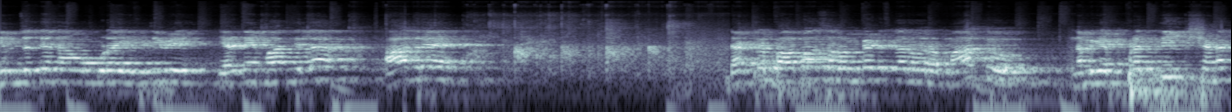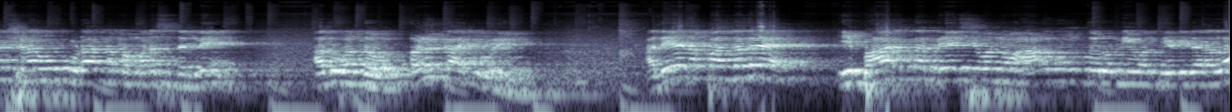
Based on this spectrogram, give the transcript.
ನಿಮ್ ಜೊತೆ ನಾವು ಕೂಡ ಇರ್ತೀವಿ. ಎರಡನೇ ಮಾತಿಲ್ಲ. ಆದ್ರೆ ಡಾಕ್ಟರ್ ಬಾಬಾ ಸಾಹೇಬ್ ಅಂಬೇಡ್ಕರ್ ಅವರ ಮಾತು ನಮಗೆ ಪ್ರತಿ ಕ್ಷಣ ಕ್ಷಣವೂ ಕೂಡ ನಮ್ಮ ಮನಸ್ಸಿನಲ್ಲಿ ಅದು ಒಂದು ಅಳುಕಾಗಿ ಉಳಿಯಿತು. ಅದೇನಪ್ಪ ಅಂತಂದ್ರೆ ಈ ಭಾರತ ದೇಶವನ್ನು ಆಳುವಂತರು ನೀವು ಅಂತ ಹೇಳಿದಾರಲ್ಲ,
